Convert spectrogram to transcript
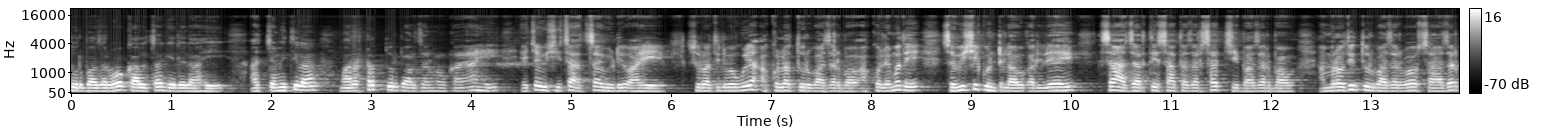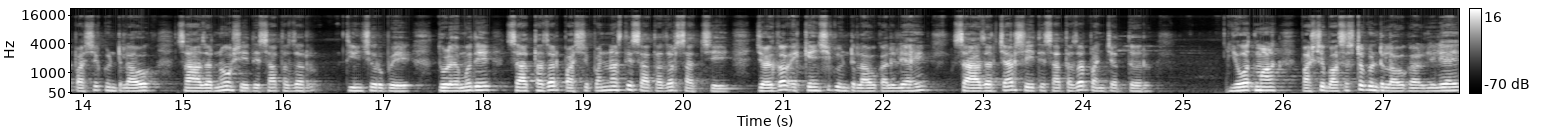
तूर बाजारभाव कालचा गेलेला आहे. आजच्या मितीला महाराष्ट्रात तूर बाजारभाव काय आहे याच्याविषयीचा आजचा व्हिडिओ आहे. सुरुवातीला बघूया. अकोला तूर बाजारभाव. अकोल्यामध्ये सव्वीसशे क्विंटल आवक आलेली आहे. सहा हजार ते सात हजार सातशे बाजारभाव. अमरावती तूर बाजारभाव सहा हजार पाचशे क्विंटल आवक सहा हजार नऊशे ते सात हजार तीनशे रुपये. धुळ्यामध्ये सात हजार पाचशे पन्नास ते सात हजार सातशे. जळगाव एक्क्याऐंशी क्विंटल आवक आलेली आहे. सहा हजार चारशे ते सात हजार पंच्याहत्तर. यवतमाळ पाचशे बासष्ट क्विंटल आवक आलेली आहे.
